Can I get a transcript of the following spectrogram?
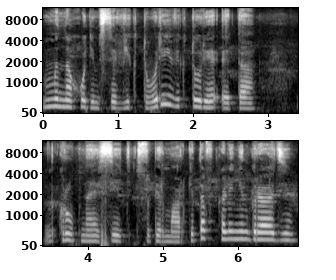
Мы находимся в Виктории. Виктория – это крупная сеть супермаркетов в Калининграде.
